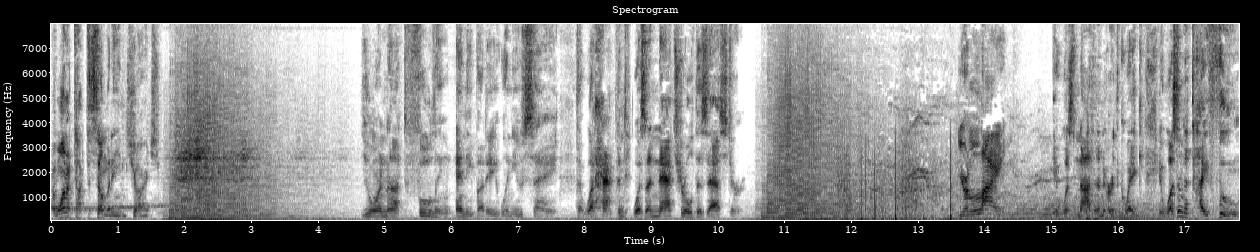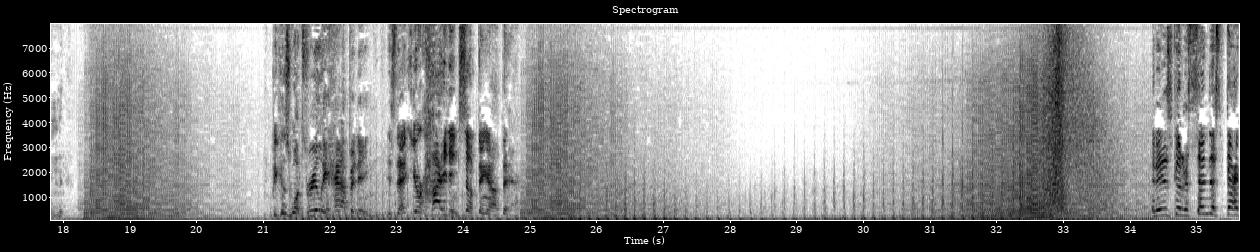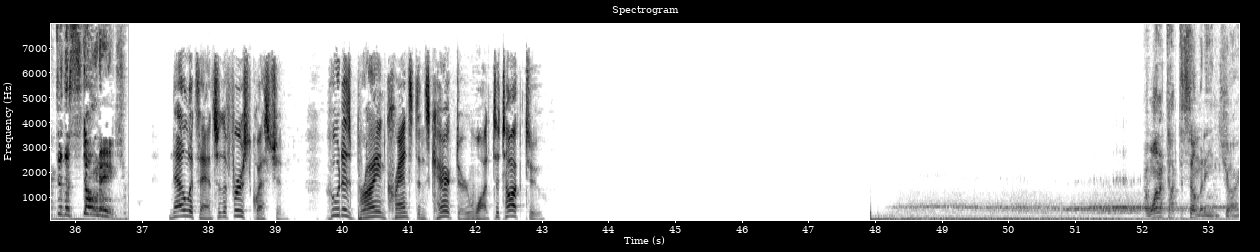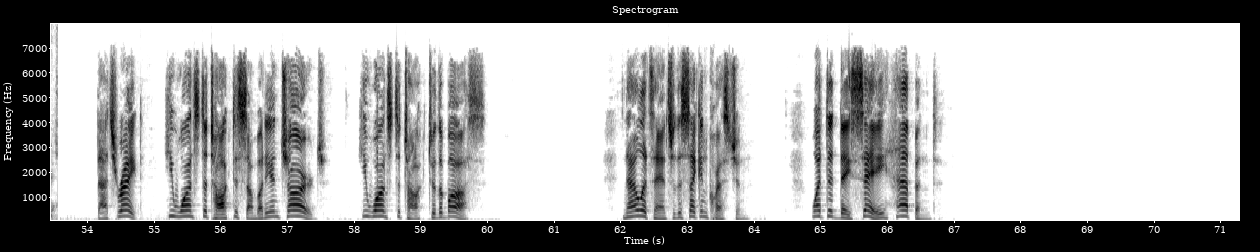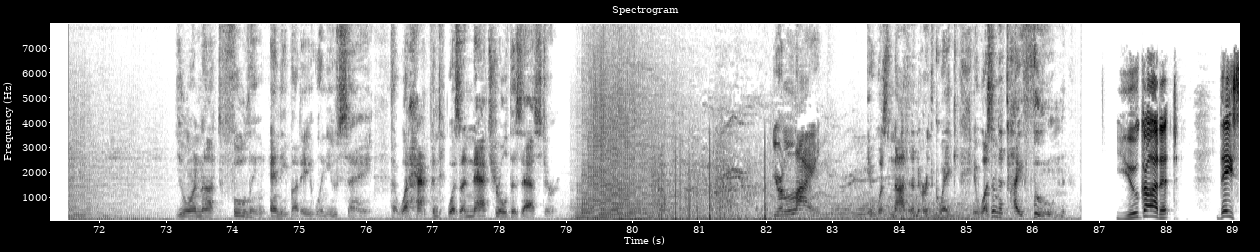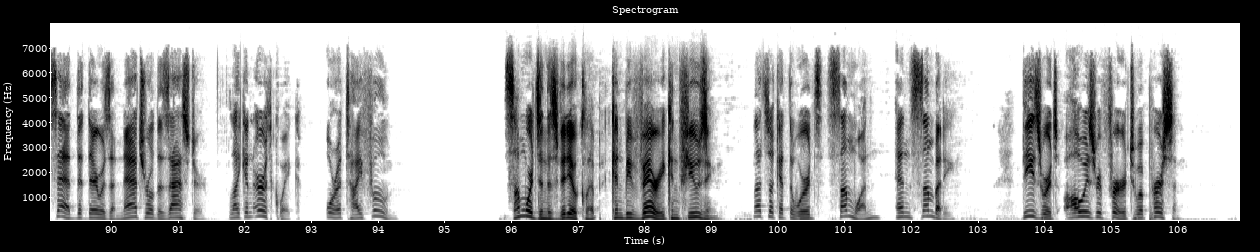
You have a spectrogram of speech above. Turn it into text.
I want to talk to somebody in charge. You are not fooling anybody when you say that what happened was a natural disaster. You're lying. It was not an earthquake. It wasn't a typhoon. Because what's really happening is that you're hiding something out there. And it is going to send us back to the Stone Age. Now let's answer the first question. Who does Bryan Cranston's character want to talk to? I want to talk to somebody in charge. That's right. He wants to talk to somebody in charge. He wants to talk to the boss. Now let's answer the second question. What did they say happened? You are not fooling anybody when you say that what happened was a natural disaster. You're lying. It was not an earthquake. It wasn't a typhoon. You got it. They said that there was a natural disaster, like an earthquake or a typhoon. Some words in this video clip can be very confusing. Let's look at the words someone and somebody. These words always refer to a person,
